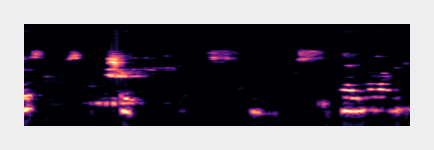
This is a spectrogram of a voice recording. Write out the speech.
Let us shoot. Then you want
